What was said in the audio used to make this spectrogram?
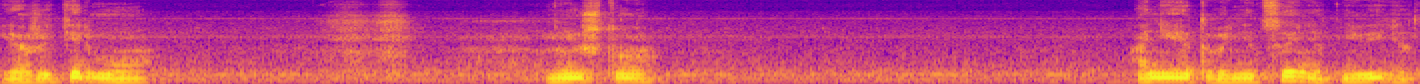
Я же дерьмо. Ну и что? Они этого не ценят, не видят.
